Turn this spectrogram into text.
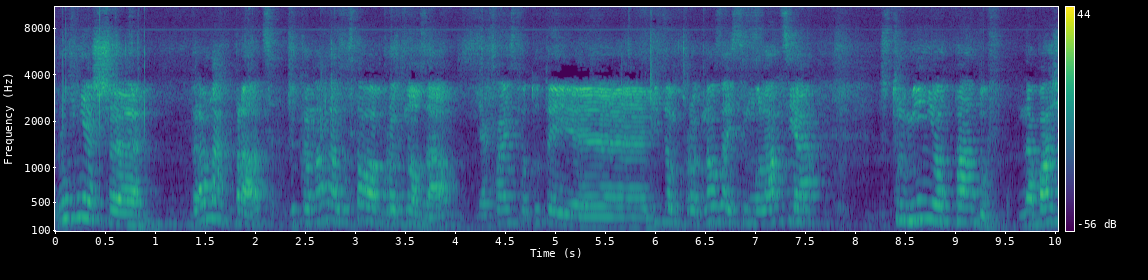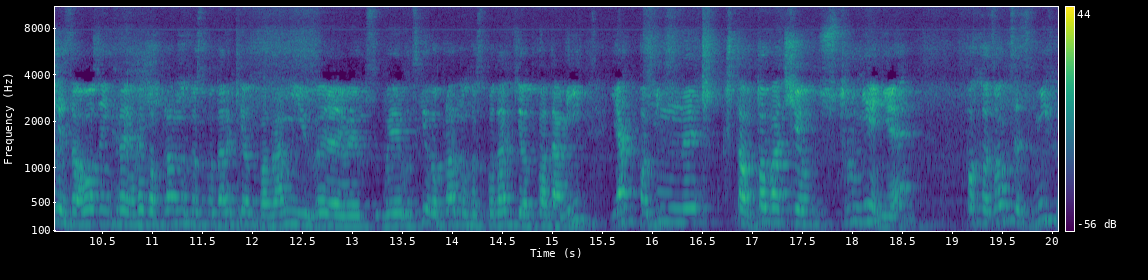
również e, w ramach prac wykonana została prognoza, jak Państwo tutaj widzą, prognoza i symulacja strumieni odpadów na bazie założeń Krajowego Planu Gospodarki Odpadami i Wojewódzkiego Planu Gospodarki Odpadami, jak powinny kształtować się strumienie pochodzące z gmin,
